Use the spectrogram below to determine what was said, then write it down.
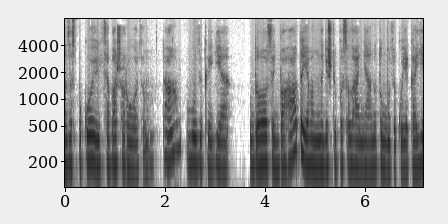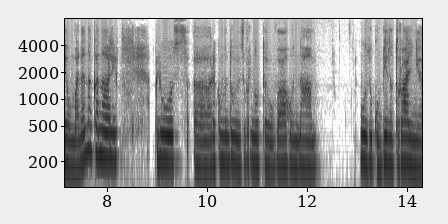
заспокоюється ваш розум. Та? Музики є досить багато. Я вам надішлю посилання на ту музику, яка є у мене на каналі. Плюс е, рекомендую звернути увагу на музику бінатуральні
